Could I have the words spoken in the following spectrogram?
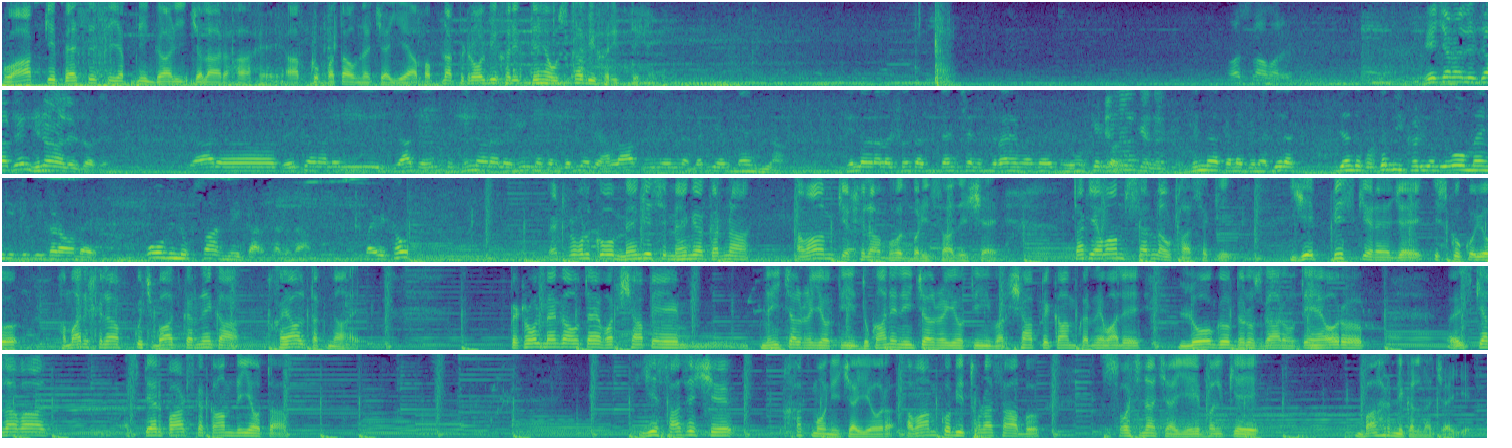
वो आपके पैसे से अपनी गाड़ी चला रहा है। आपको पता होना चाहिए आप अपना पेट्रोल भी खरीदते हैं उसका भी खरीदते हैं। अस्सलाम वालेकुम। बेचण वाले ज़्यादा हैं घिनण वाले ज़्यादा हैं। यार बेचण वाले भी ज़्यादा आहिनि तो त घिनण वाला ई लेकिन गड्डियों के हालात ही आहिनि ना आहिनि महांगी आहे घिनण वाला छो त टेंशन विच रहे हैं मैं भी उनके को घिन ना न घिन जरा जंहिंजे को गड्डी खड़ी हूंदी ओ महँगी कितनी खड़ा होता है वो भी नुकसान नहीं कर सकता भाई इतों पेट्रोल को महँगे से महँगा करना आवाम के ख़िलाफ़ बहुत बड़ी साजिश है ताकि आवाम सर न उठा सके। ये पिस के रह जाए इसको कोई और हमारे खिलाफ कुछ बात करने का ख्याल तक ना आए। पेट्रोल महँगा होता है, वर्कशॉपें नहीं चल रही होती, दुकानें नहीं चल रही होती, वर्कशॉप पे काम करने वाले लोग बेरोज़गार होते हैं और इसके अलावा स्पेयर पार्ट्स का काम नहीं होता। ये साजिश ख़त्म होनी चाहिए और आवाम को भी थोड़ा सा अब सोचना चाहिए, बल्कि बाहर निकलना चाहिए।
